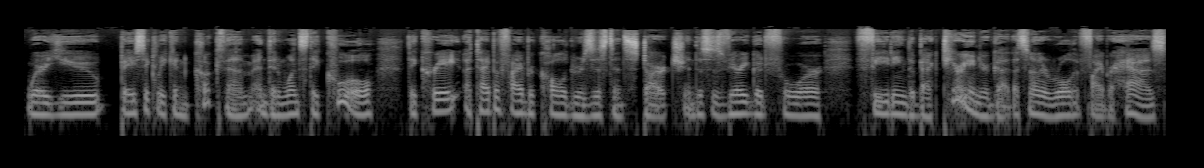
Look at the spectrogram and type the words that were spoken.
where you basically can cook them, and then once they cool, they create a type of fiber called resistant starch, and this is very good for feeding the bacteria in your gut. That's another role that fiber has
